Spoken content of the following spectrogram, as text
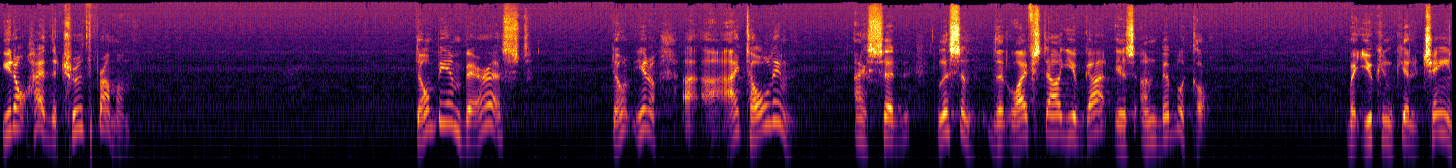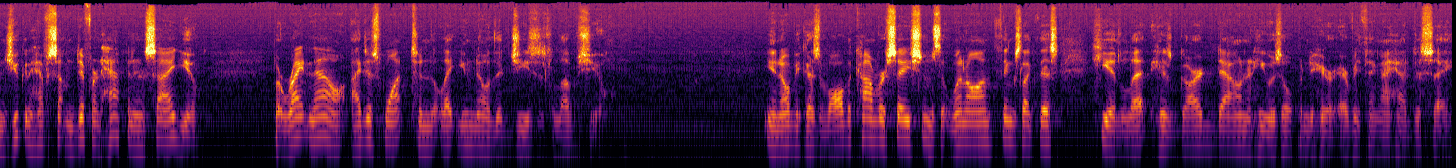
You don't hide the truth from them. Don't be embarrassed. Don't, you know, I, I told him, I said, listen, the lifestyle you've got is unbiblical. But you can get a change. You can have something different happen inside you. But right now, I just want to let you know that Jesus loves you. You know, because of all the conversations that went on, things like this, he had let his guard down and he was open to hear everything I had to say.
